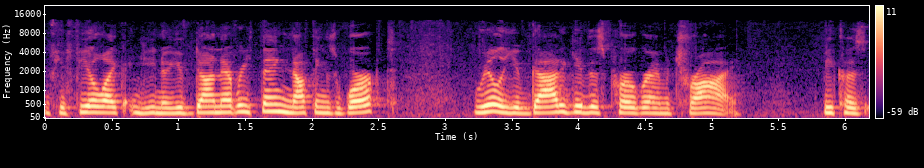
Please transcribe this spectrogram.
if you feel like you know you've done everything, nothing's worked, really you've got to give this program a try because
